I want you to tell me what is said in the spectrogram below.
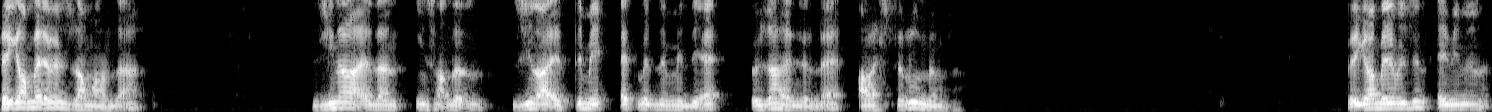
Peygamberimiz zamanında zina eden insanların zina etti mi etmedi mi diye özel hallerine araştırılmıyordu. Peygamberimizin evinin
